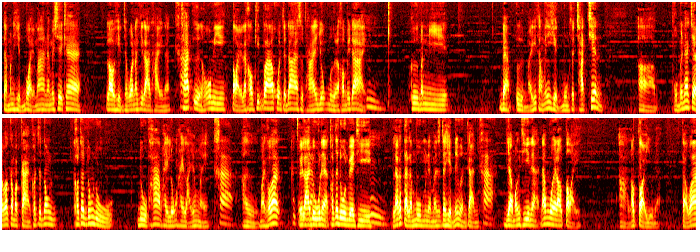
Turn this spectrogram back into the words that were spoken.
แต่มันเห็นบ่อยมากนะไม่ใช่แค่ เราเห็นเฉพาะนักกีฬาไทยนะค่ะชาติอื่นเขาก็มีต่อยแล้วเขาคิดว่าควรจะได้สุดท้ายยกมือแล้วเขาไม่ได้อืมคือมันมีแบบอื่นไหมที่ทำให้เห็นมุมชัดๆเช่นอ่าผมไม่แน่ใจว่ากรรมการเขาจะต้อง เขาจะต้องดูดูภาพไฮลงไฮไลท์บ้างไหมค่ะ เออหมายความว่าอาจจะมีเวลาดูเนี่ยเขาจะดูบนเวทีอืมแล้วก็แต่ละมุมเนี่ยมันจะเห็นไม่เหมือนกันค่ะ อย่างบางทีเนี่ยนักมวยเราต่อย อ่า เราต่อยอยู่เนี่ย แต่ว่า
